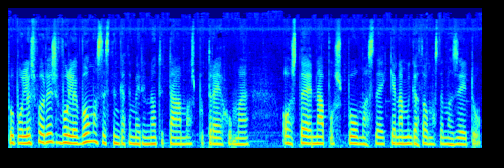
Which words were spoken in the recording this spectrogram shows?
Που πολλές φορές βολευόμαστε στην καθημερινότητά μας που τρέχουμε, ώστε να αποσπούμαστε και να μην καθόμαστε μαζί του.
